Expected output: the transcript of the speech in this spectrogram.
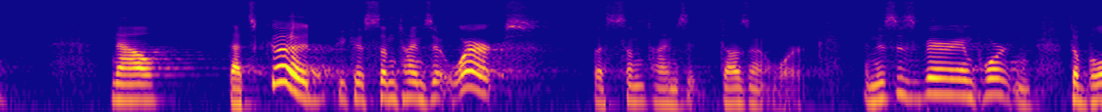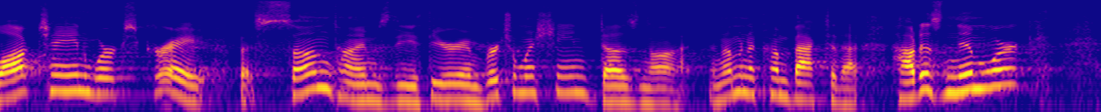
Now, that's good because sometimes it works, but sometimes it doesn't work. And this is very important. The blockchain works great, but sometimes the Ethereum virtual machine does not. And I'm going to come back to that. How does NEM work?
